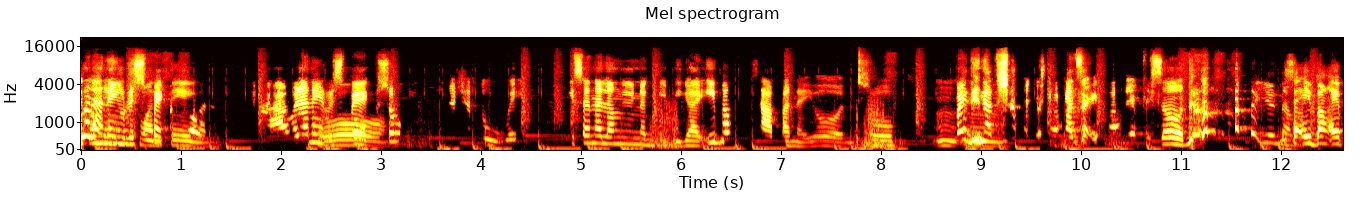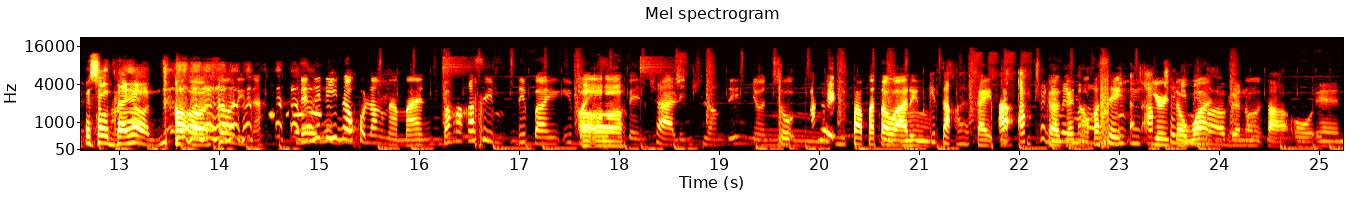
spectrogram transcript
wala only na yung respect. Diba? Wala na yung respect. So, na siya two-way. Isa na lang yung nagbibigay. Ibang usapan na yun. So, Mm-mm. pwede natin siya pag-usapan sa ibang episode. yun Sa naman. ibang episode na yon. Oo, sorry na. Nililinaw ko lang naman. Baka kasi, di ba, yung iba, Oo. open challenge lang din yun. So, Mm. ipapatawarin Mm. kita ka- kahit Ah, actually, ka, gano'n. Kasi, mm, you're the actually, may one. mga ganong gano'n. tao and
